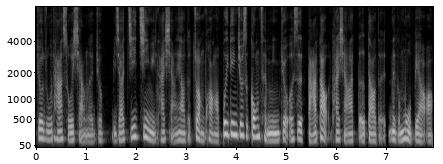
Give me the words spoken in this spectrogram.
就如他所想的，就比较接近于他想要的状况啊，不一定就是功成名就，而是达到他想要得到的那个目标啊。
